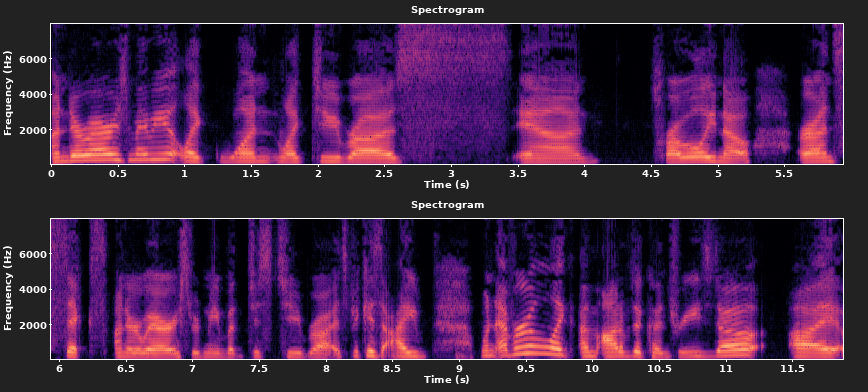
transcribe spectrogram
underwears maybe like one like two bras and probably no around six underwears with me but just two bras it's because i whenever like i'm out of the countries though i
